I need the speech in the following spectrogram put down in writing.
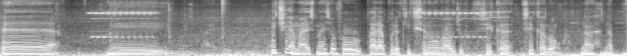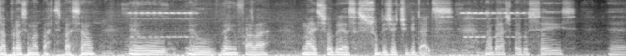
É, e e tinha mais, mas eu vou parar por aqui, que senão o áudio fica, fica longo. Na, na da próxima participação, eu, eu venho falar mais sobre essas subjetividades. Um abraço para vocês. É,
